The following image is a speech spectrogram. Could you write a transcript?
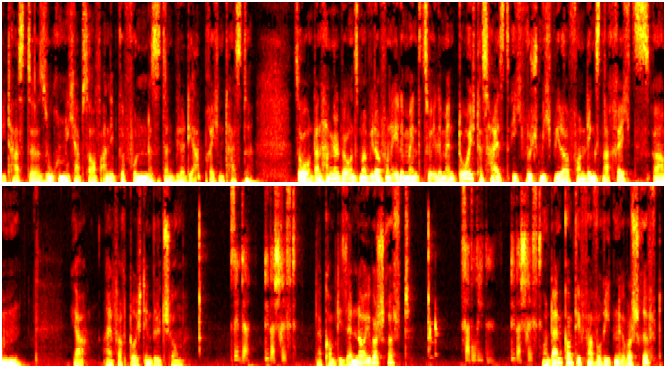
die Taste suchen. Ich habe es auf Anhieb gefunden. Das ist dann wieder die Abbrechen-Taste. So, und dann hangeln wir uns mal wieder von Element zu Element durch. Das heißt, ich wische mich wieder von links nach rechts, ähm, ja, einfach durch den Bildschirm. Sender. Überschrift. Da kommt die Senderüberschrift. Favoriten. Überschrift. Und dann kommt die Favoritenüberschrift,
